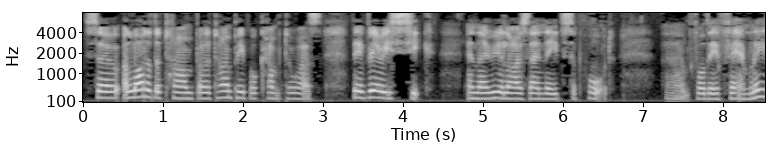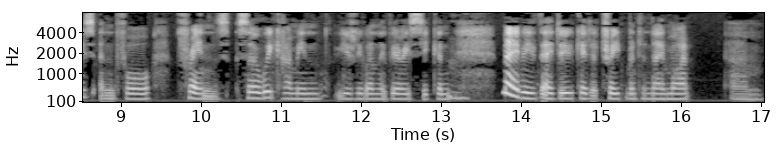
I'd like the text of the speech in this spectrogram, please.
so a lot of the time, by the time people come to us, they're very sick and they realise they need support. Um, for their families and for friends. So we come in usually when they're very sick, and mm. maybe they do get a treatment and they might um,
